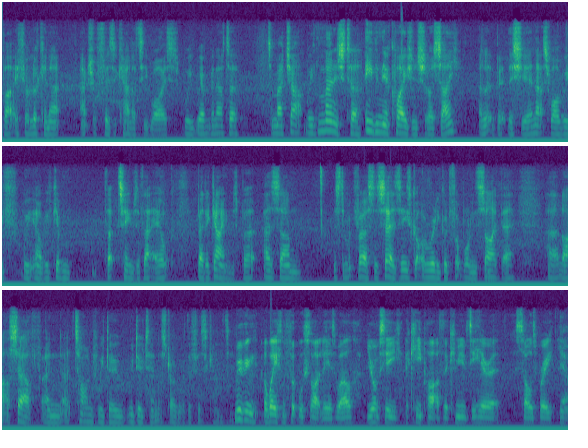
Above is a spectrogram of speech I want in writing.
But if you're looking at actual physicality wise, we, we haven't been able to, to match up. We've managed to even the equation, should I say, a little bit this year, and that's why we've we, you know we've given that teams of that ilk better games. But as um, Mr. McPherson says, he's got a really good footballing side there, uh, like ourselves, and at times we do we do tend to struggle with the physicality. Moving away from football slightly as well, you're obviously a key part of the community here at Salisbury. Yeah.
